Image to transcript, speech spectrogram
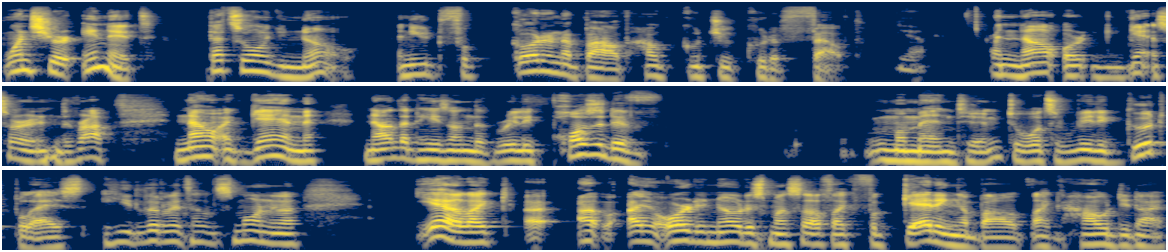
once you're in it that's all you know and you'd forgotten about how good you could have felt Yeah. And now or again sorry interrupt now again now that he's on the really positive momentum towards a really good place he literally told this morning like yeah like uh, I, I already noticed myself like forgetting about like how did i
